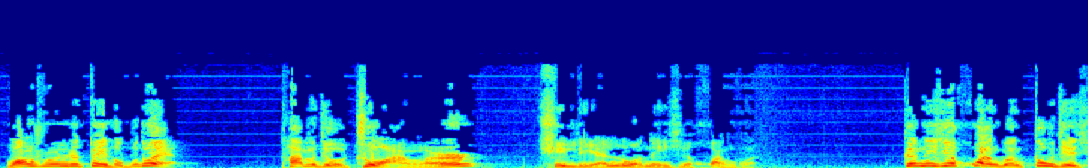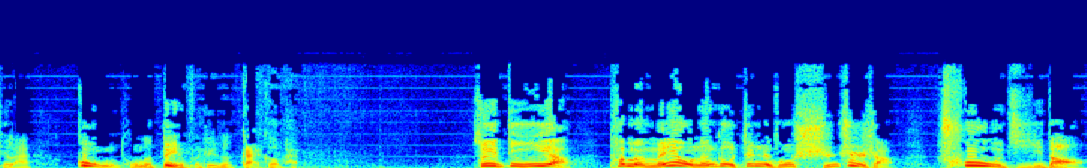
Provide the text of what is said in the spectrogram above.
王叔文这对头不对。他们就转而去联络那些宦官，跟那些宦官勾结起来，共同的对付这个改革派。所以，第一啊，他们没有能够真正从实质上触及到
